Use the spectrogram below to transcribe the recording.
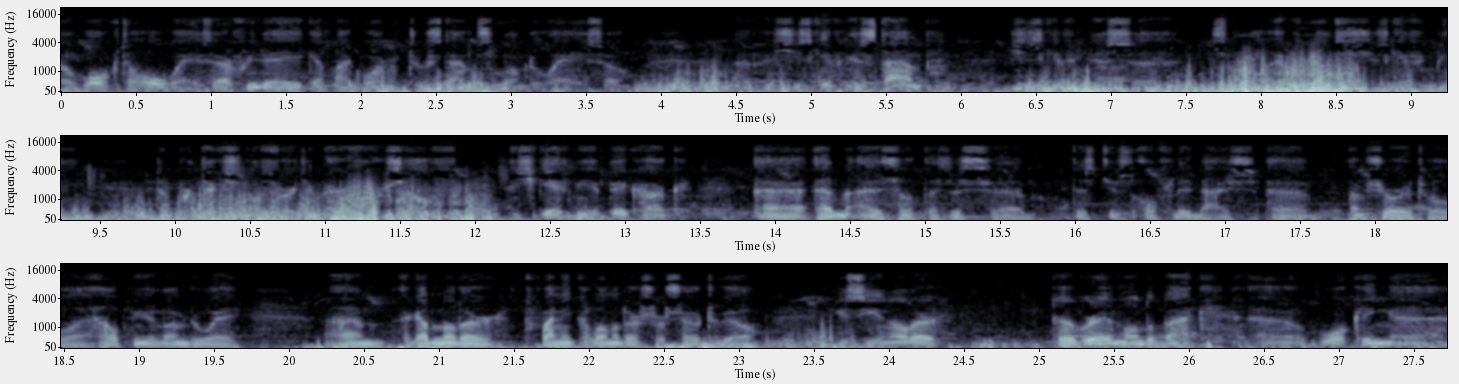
uh, walk the whole way. So every day you get like one or two stamps along the way. So uh, she's giving a stamp. She's giving this uh, small amulet. She's giving me the protection of Virgin Mary herself. And she gave me a big hug. Uh, and I thought this is, uh, this just awfully nice. Uh, I'm sure it will uh, help me along the way. Um, I got another 20 kilometers or so to go. You see another pilgrim on the back uh, walking uh,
